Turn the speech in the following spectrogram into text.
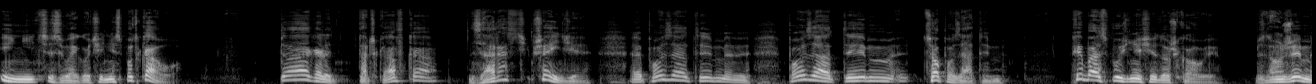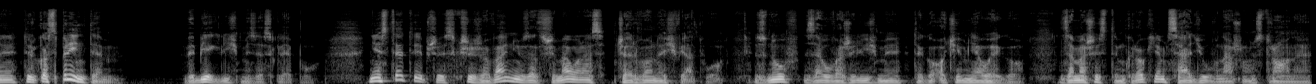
i nic złego cię nie spotkało. Tak, ale ta czkawka zaraz ci przejdzie. E, poza tym, e, poza tym, co poza tym? Chyba spóźnię się do szkoły. Zdążymy, tylko sprintem. Wybiegliśmy ze sklepu. Niestety przy skrzyżowaniu zatrzymało nas czerwone światło. Znów zauważyliśmy tego ociemniałego. Zamaszystym krokiem sadził w naszą stronę.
